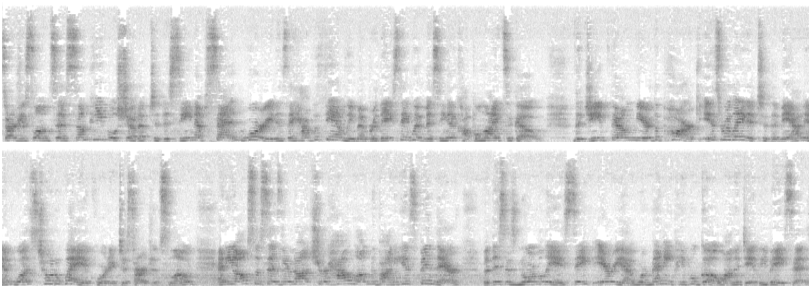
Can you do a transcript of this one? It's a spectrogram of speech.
Sergeant Sloan says some people showed up to the scene upset and worried as they have a family member they say went missing a couple nights ago. The Jeep found near the park is related to the man and was towed away according to Sergeant Sloan. And he also says they're not sure how long the body has been there, but this is normally a safe area where many people go on a daily basis.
